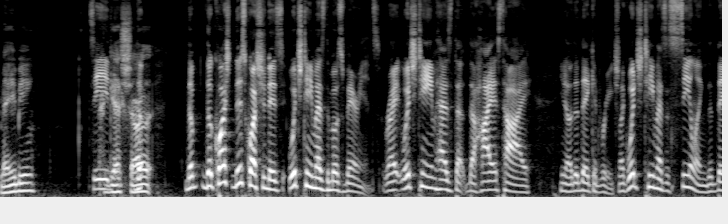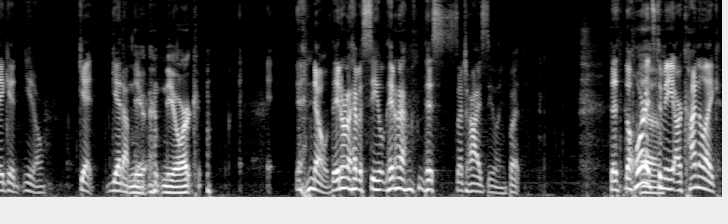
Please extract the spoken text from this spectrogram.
Maybe. See, I guess Charlotte. The the question this question is which team has the most variance, right? Which team has the the highest high, you know, that they could reach? Like which team has a ceiling that they could, you know, get get up New, there? New York. No, they don't have a ceiling. They don't have this such a high ceiling, but the the Hornets Um, to me are kind of like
